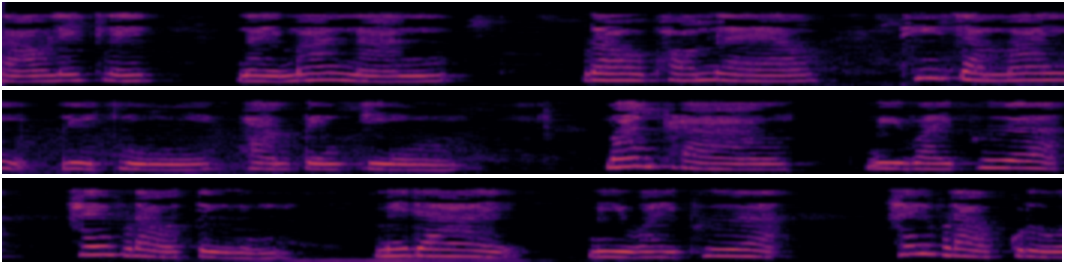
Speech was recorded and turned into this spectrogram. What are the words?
ร้าวเล็กๆ ในม่านนั้น เราพร้อมแล้วที่จะไม่หลีกหนีความเป็นจริง ม่านพรางมีไว้เพื่อให้เราตื่น ไม่ได้มีไว้เพื่อให้เรากลัว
